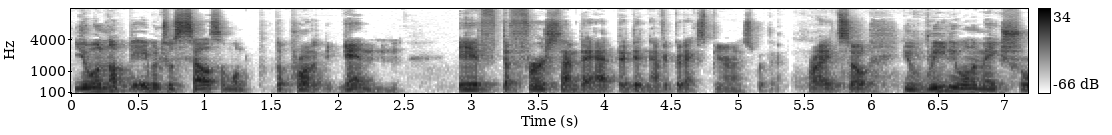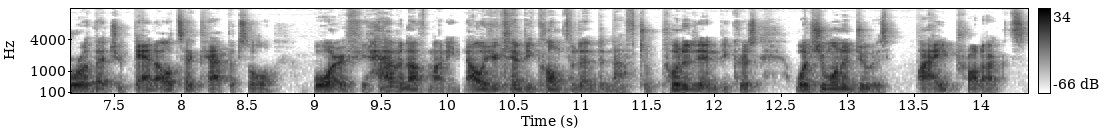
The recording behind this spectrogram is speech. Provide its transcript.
you will not be able to sell someone the product again if the first time they had they didn't have a good experience with it right? So you really want to make sure that you get outside capital or if you have enough money, now you can be confident enough to put it in because what you want to do is buy products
